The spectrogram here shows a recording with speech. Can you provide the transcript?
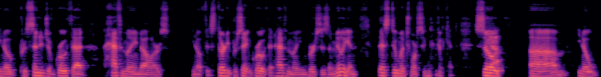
you know, percentage of growth at half a million dollars. You know, if it's thirty percent growth at half a million versus a million, that's still much more significant. So, yeah. um, you know,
